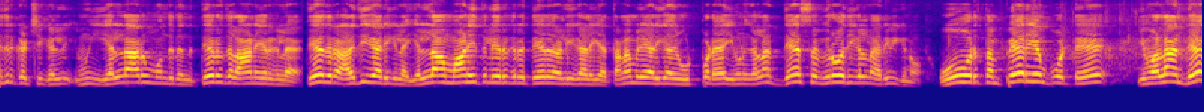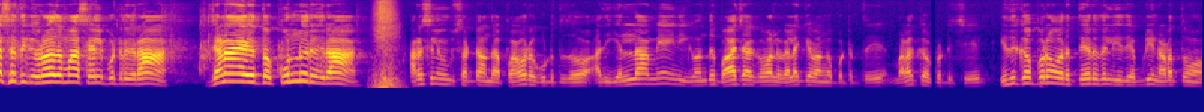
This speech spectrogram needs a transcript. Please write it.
எதிர்க்கட்சிகள் இவங்க எல்லாரும் வந்து இந்த தேர்தல் ஆணையர்களை தேர்தல் அதிகாரிகளை எல்லா மாநிலத்தில் இருக்கிற தேர்தல் அதிகாரிகள் தலைமை அதிகாரி உட்பட இவங்கெல்லாம் தேச விரோதிகள்னு அறிவிக்கணும். ஒவ்வொருத்தன் பேரையும் போட்டு இவெல்லாம் தேசத்துக்கு விரோதமாக செயல்பட்டு இருக்கிறான் ஜனநாயகத்தை கொண்டு இருக்கிறான் அரசியலமைப்பு சட்டம் அந்த பவரை கொடுத்ததோ அது எல்லாமே இன்னைக்கு வந்து பாஜகவால் விலைக்கு வாங்கப்பட்டது வளர்க்கப்பட்டுச்சு. இதுக்கப்புறம் ஒரு தேர்தல் இது எப்படி நடத்தும்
